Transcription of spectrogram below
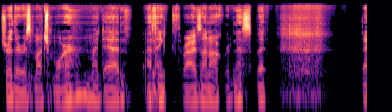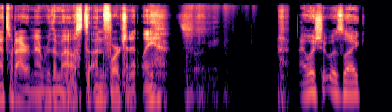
sure there was much more. My dad, I think, thrives on awkwardness, but that's what I remember the most, unfortunately. I wish it was like,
